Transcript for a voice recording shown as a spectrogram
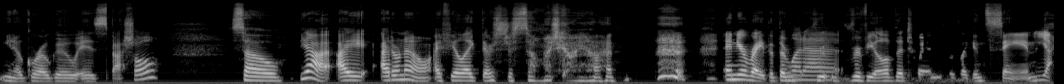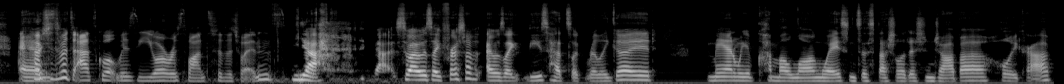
you know grogu is special so yeah i i don't know. I feel like there's just so much going on. And you're right that the a, re- reveal of the twins was like insane. Yeah. And, i was just about to ask what was your response to the twins? Yeah. Yeah. So i was like first off i was like these Hutts look really good. Man, we have come a long way since the special edition Jabba. Holy crap.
